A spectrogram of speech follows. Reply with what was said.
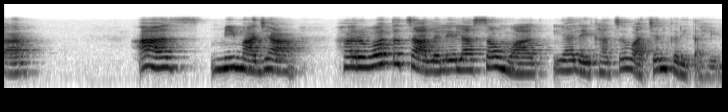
नमस्कार. आज मी माझ्या हरवत चाललेला संवाद या लेखाचं वाचन करीत आहे.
